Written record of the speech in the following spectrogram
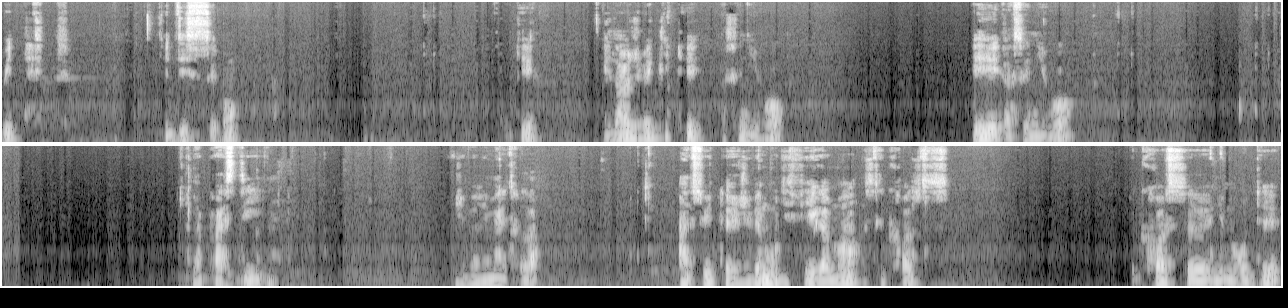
8, 10, c'est bon. Et là, je vais cliquer à ce niveau. Et à ce niveau, la pastille, je vais le mettre là. Ensuite, je vais modifier également ce cross. cross euh, numéro 2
